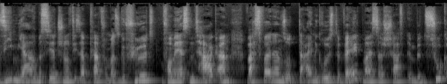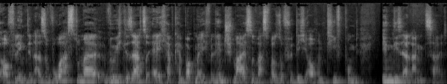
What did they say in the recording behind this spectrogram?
Sieben Jahre bist du jetzt schon auf dieser Plattform, also gefühlt vom ersten Tag an. Was war denn so deine größte Weltmeisterschaft in Bezug auf LinkedIn? Also wo hast du mal wirklich gesagt, so, ey, ich habe keinen Bock mehr, ich will hinschmeißen? Was war so für dich auch ein Tiefpunkt in dieser langen Zeit?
